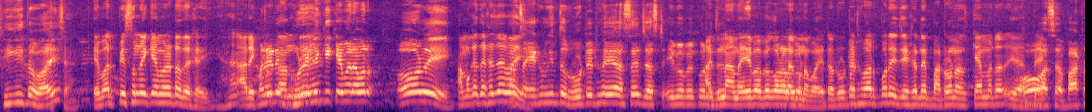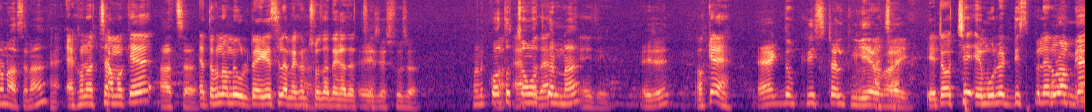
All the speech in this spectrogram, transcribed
ঠিকই তো ভাই। এবার পেছনে ক্যামেরাটা দেখাই। হ্যাঁ আর মানে একটু টান ঘুরে নাকি ক্যামেরা আবার ওরে। আমাকে দেখা যায় ভাই? আচ্ছা এখন কিন্তু রোটেট হয়ে আছে জাস্ট এইভাবে করে আচ্ছা না না এইভাবে করা লাগবে না ভাই। এটা রোটেট হওয়ার পরে যেখানে বাটন আছে ক্যামেরা ও আচ্ছা বাটন আছে না? এখন হচ্ছে আমাকে আচ্ছা। এতক্ষণ আমি উল্টে গেছিলাম এখন সোজা দেখা যাচ্ছে। এই যে সোজা। মানে কত চমৎকার না? এই যে। এই যে। ওকে একদম ক্রিস্টাল ক্লিয়ার ভাই। এটা হচ্ছে এমুলেট ডিসপ্লের মধ্যে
